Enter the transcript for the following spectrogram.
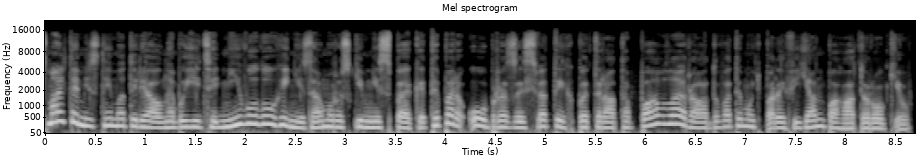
Смальта міцний матеріал, не боїться ні вологи, ні заморозків, ні спеки. Тепер образи святих Петра та Павла радуватимуть парафіян багато років.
